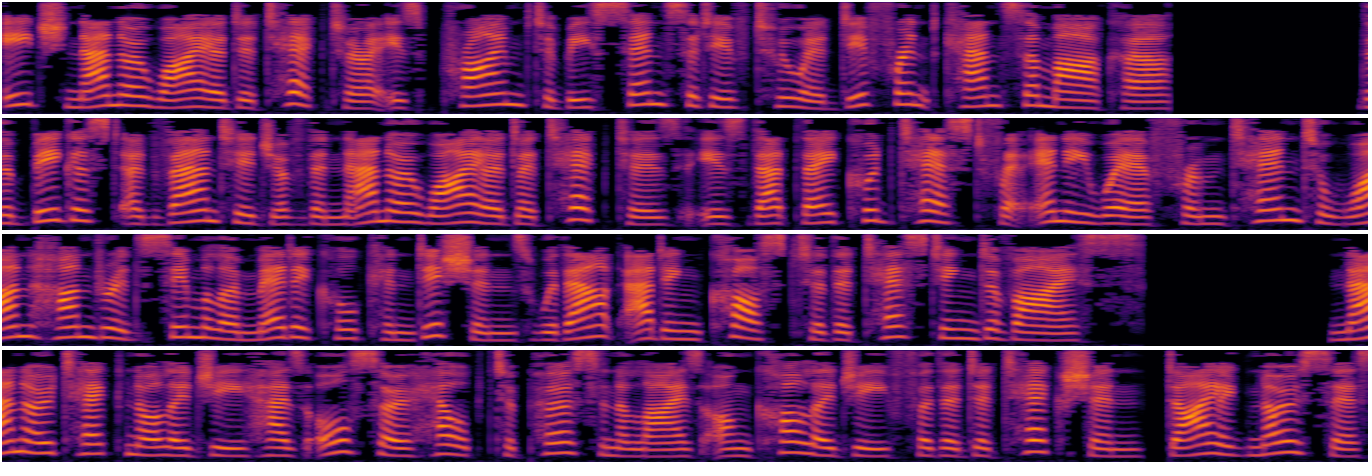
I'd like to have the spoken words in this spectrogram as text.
each nanowire detector is primed to be sensitive to a different cancer marker. The biggest advantage of the nanowire detectors is that they could test for anywhere from 10 to 100 similar medical conditions without adding cost to the testing device. Nanotechnology has also helped to personalize oncology for the detection, diagnosis,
